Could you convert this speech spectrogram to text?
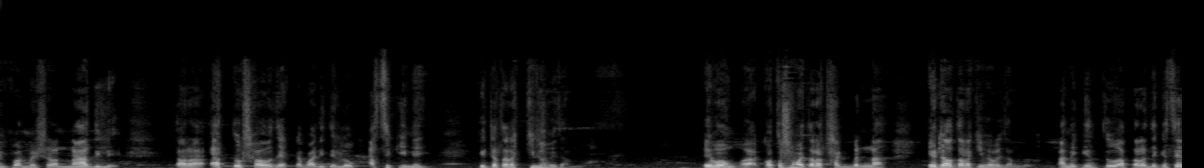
ইনফরমেশন না দিলে তারা এত সহজে একটা বাড়িতে লোক আছে কি নেই, এটা তারা কীভাবে জানলো? এবং কত সময় তারা থাকবেন না? এটাও তারা কীভাবে জানলো? আমি কিন্তু, আপনারা দেখেছেন,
